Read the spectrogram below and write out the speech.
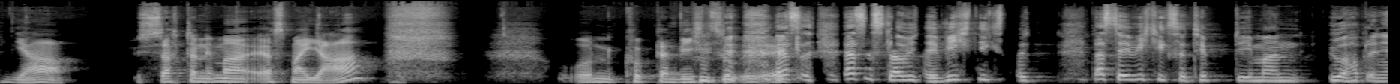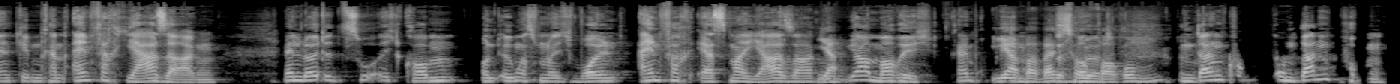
ja, ich sag dann immer erstmal ja und guck dann, wie ich zu. das, ist, das ist, glaube ich, der wichtigste, das ist der wichtigste Tipp, den man überhaupt in die Hand geben kann. Einfach ja sagen. Wenn Leute zu euch kommen und irgendwas von euch wollen, einfach erstmal ja sagen. Ja, ja mache ich. Kein Problem. Ja, aber weißt du auch wird. warum? Und dann, und dann gucken.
